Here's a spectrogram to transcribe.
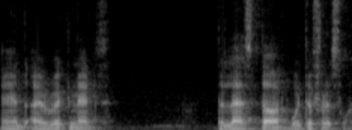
and I reconnect the last dot with the first one.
